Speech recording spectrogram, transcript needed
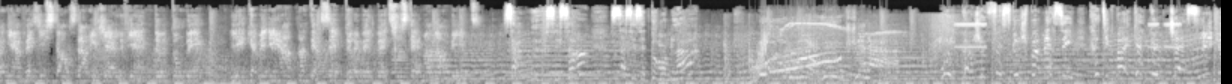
dernières résistances d'Arigel viennent de tomber. Les caméléens interceptent le Velvet System en orbite. Ça, euh, c'est ça Ça, c'est cette commande-là Oui, ben je fais ce que je peux, merci Critique pas et calcule, Jess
